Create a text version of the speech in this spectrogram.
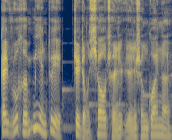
该如何面对？这种消沉人生观呢？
